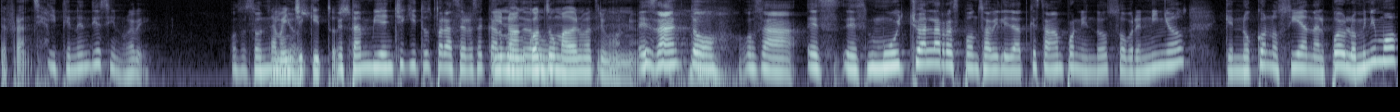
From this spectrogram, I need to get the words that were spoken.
de Francia. Y tienen 19. O sea, son También niños. chiquitos. Están bien chiquitos para hacerse cargo Y no han de un- consumado el matrimonio. Exacto. O sea, es, es mucho a la responsabilidad que estaban poniendo sobre niños que no conocían al pueblo. Mínimo,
